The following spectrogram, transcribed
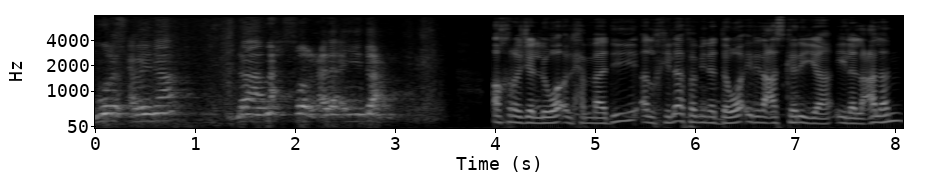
مورس علينا لا نحصل على أي دعم. أخرج اللواء الحمادي الخلاف من الدوائر العسكرية إلى العلن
